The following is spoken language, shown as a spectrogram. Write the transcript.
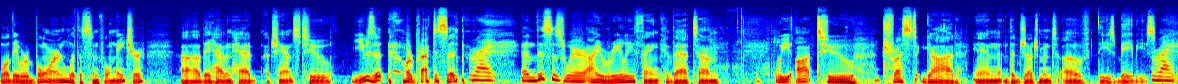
Well, they were born with a sinful nature. Uh, they haven't had a chance to use it or practice it. Right. And this is where I really think that um, we ought to trust God in the judgment of these babies. Right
